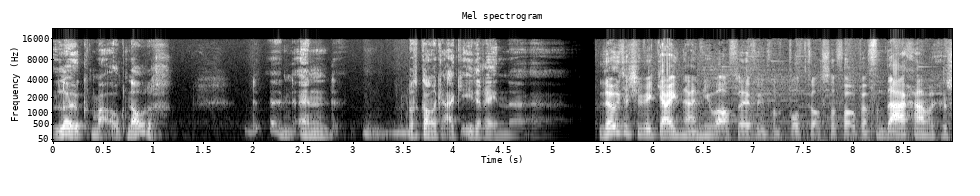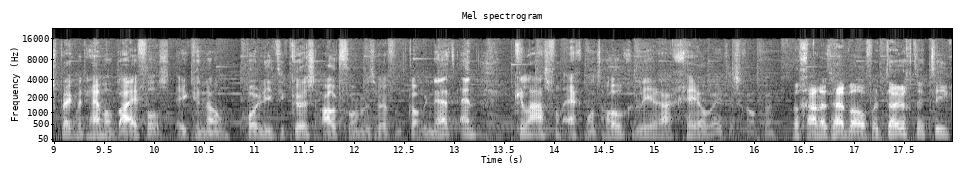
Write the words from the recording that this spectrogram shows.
leuk, maar ook nodig. En, en dat kan ik eigenlijk iedereen. Leuk dat je weer kijkt naar een nieuwe aflevering van de podcast of Hoop. En vandaag gaan we in gesprek met Herman Bijvels, econoom, politicus, oud-formateur van het kabinet. En Klaas van Egmond, hoogleraar geowetenschappen. We gaan het hebben over deugdethiek,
